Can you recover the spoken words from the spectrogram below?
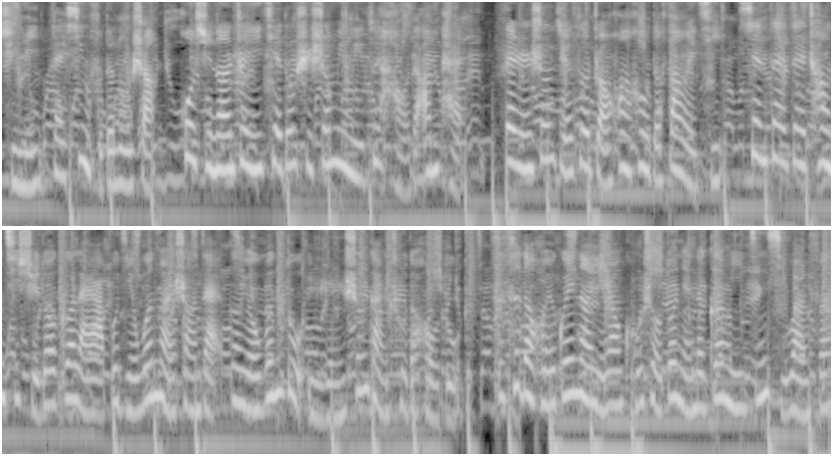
取名《在幸福的路上》。或许呢，这一切都是生命里最好的安排。在人生角色转换后的范玮琪，现在再唱起许多歌来啊，不仅温暖尚在，更有温度与人生感触的厚度。此次的回归呢，也让苦守多年的歌迷惊喜万分。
